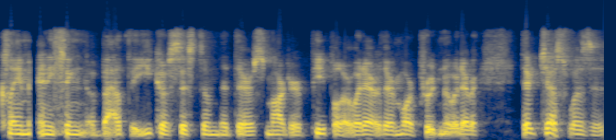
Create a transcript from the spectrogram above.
claim anything about the ecosystem that they're smarter people or whatever, they're more prudent or whatever. There just was a,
